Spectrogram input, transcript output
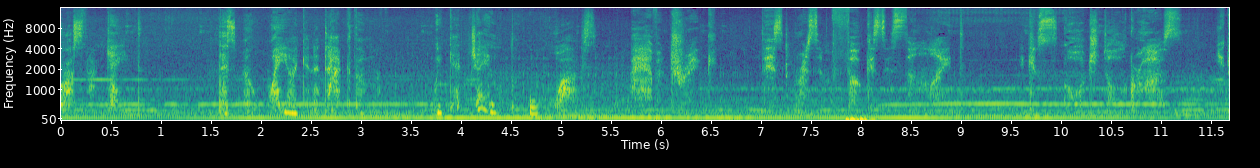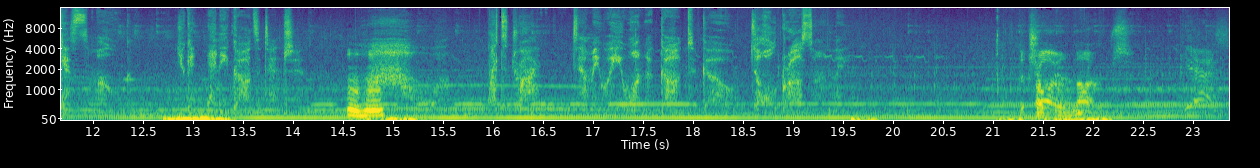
How will we that gate? There's no way I can attack them. We get jailed, or worse. I have a trick. This prism focuses sunlight. It can scorch tall grass. You get smoke. You get any guard's attention. Mm-hmm. Let's try. Tell me where you want a guard to go. Tall grass only. The child knows. Yes,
